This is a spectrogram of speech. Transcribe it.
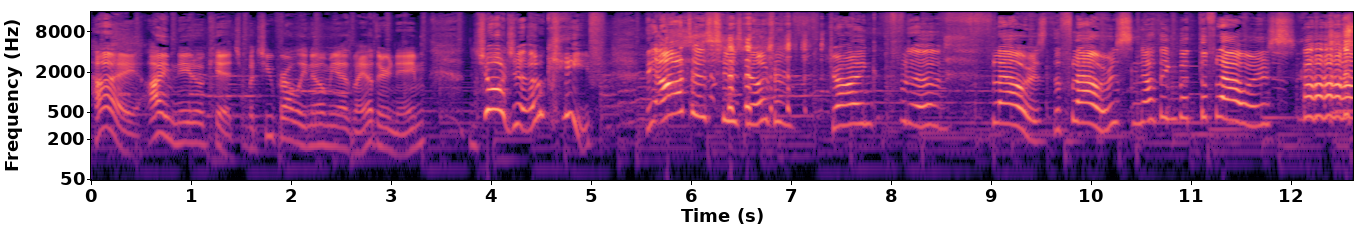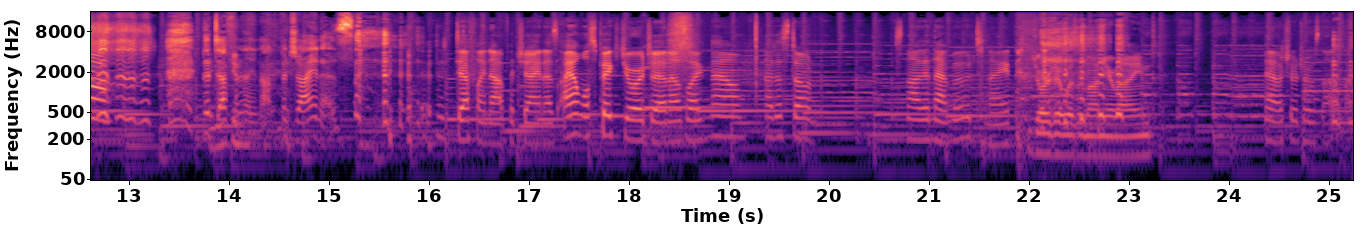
Hi, I'm Nato Kitch, but you probably know me as my other name, Georgia O'Keeffe, the artist who's known for drawing f- uh, flowers. The flowers, nothing but the flowers. They're definitely not vaginas. They're definitely not vaginas. I almost picked Georgia, and I was like, no, I just don't. It's not in that mood tonight. Georgia wasn't on your mind. no, Georgia was not on my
